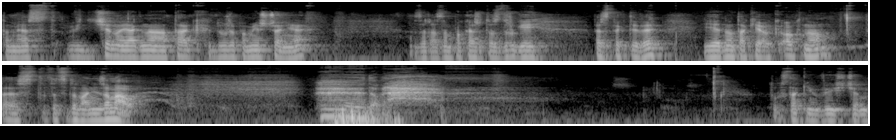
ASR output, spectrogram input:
Natomiast widzicie, no jak na tak duże pomieszczenie, zaraz Wam pokażę to z drugiej perspektywy, jedno takie ok- okno to jest zdecydowanie za mało. Eee, Dobra. Tu z takim wyjściem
